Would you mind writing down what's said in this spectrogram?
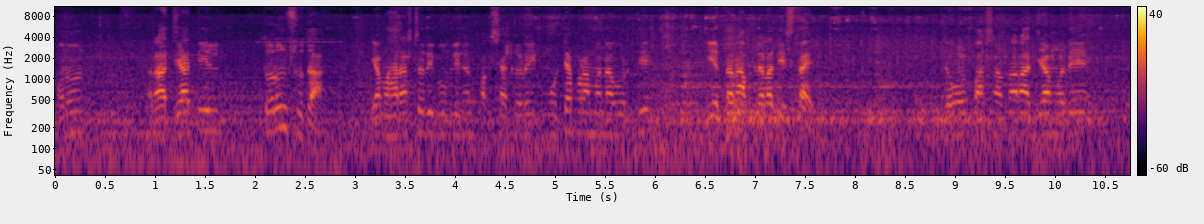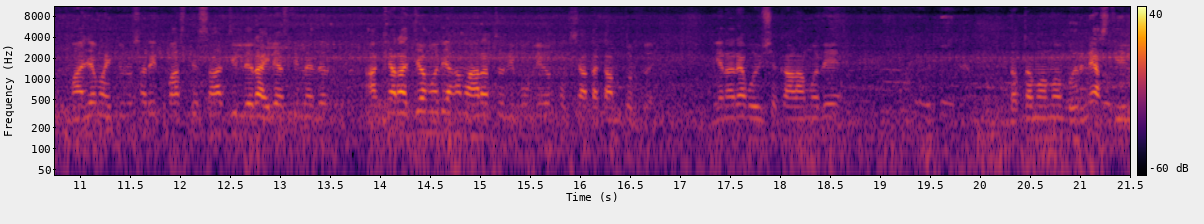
म्हणून राज्यातील तरुणसुद्धा या महाराष्ट्र रिपब्लिकन पक्षाकडे एक मोठ्या प्रमाणावरती येताना आपल्याला दिसत आहेत. जवळपास आता राज्यामध्ये माझ्या माहितीनुसार एक पाच ते सहा जिल्हे राहिले असतील नाही तर अख्ख्या राज्यामध्ये हा महाराष्ट्र रिपब्लिकन पक्ष आता काम करतोय. येणाऱ्या भविष्य काळामध्ये दत्तामामा भरणे असतील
